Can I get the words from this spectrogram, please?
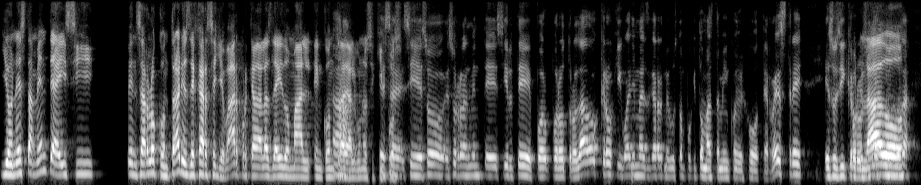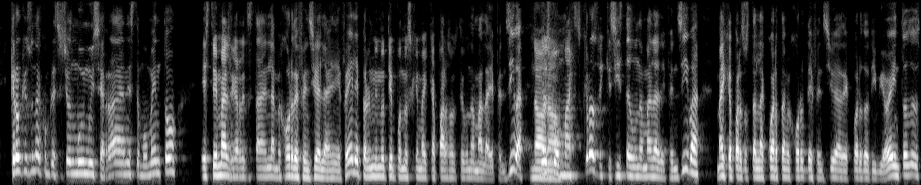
y honestamente ahí sí pensar lo contrario es dejarse llevar porque a Dallas le ha ido mal en contra de algunos equipos. Ese- sí, eso, eso realmente es irte por, por otro lado. Creo que igual y más Garrett me gusta un poquito más también con el juego terrestre. Eso sí, creo Por que un es una cosa- lado. creo que es una conversación muy, muy cerrada en este momento. Este Miles Garrett está en la mejor defensiva de la NFL, pero al mismo tiempo no es que Micah Parsons tenga una mala defensiva. No, No, es como Max Crosby, que sí está en una mala defensiva. Micah Parsons está en la cuarta mejor defensiva de acuerdo a DVOA. Entonces,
